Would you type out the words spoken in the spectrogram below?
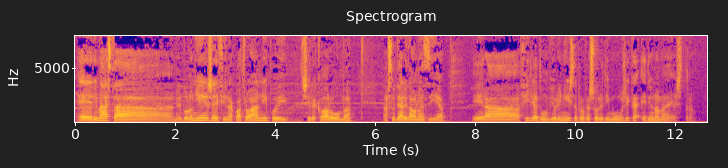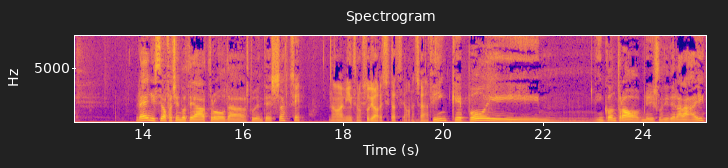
È rimasta nel bolognese fino a quattro anni, poi si recò a Roma a studiare da una zia. Era figlia di un violinista professore di musica e di una maestra. Lei iniziò facendo teatro da studentessa Sì, no, all'inizio non studiò recitazione, certo. finché poi mh, incontrò negli studi della RAI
